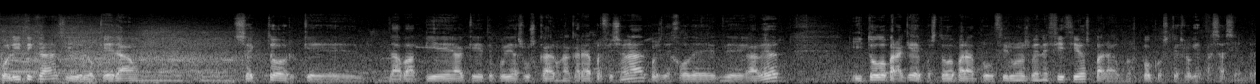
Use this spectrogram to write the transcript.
políticas y de lo que era un sector que daba pie a que te podías buscar una carrera profesional, pues dejó de, haber. ¿Y todo para qué? Pues todo para producir unos beneficios para unos pocos, que es lo que pasa siempre.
